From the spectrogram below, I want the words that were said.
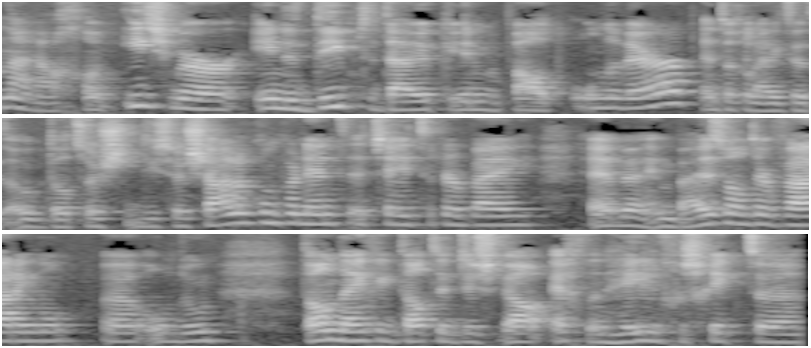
nou ja, gewoon iets meer in de diepte duiken in een bepaald onderwerp. En tegelijkertijd ook dat die sociale component, et cetera, erbij hebben. En buitenlandervaring op, eh, opdoen. Dan denk ik dat dit dus wel echt een hele geschikte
